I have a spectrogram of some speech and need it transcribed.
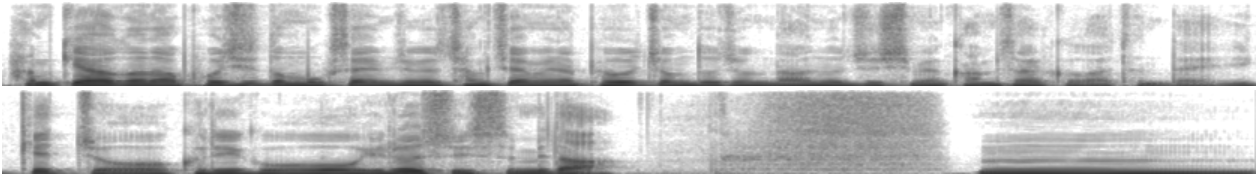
함께 하거나 보시던 목사님 중에 장점이나 배울 점도 좀 나눠주시면 감사할 것 같은데. 있겠죠. 그리고 이럴 수 있습니다. 음,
